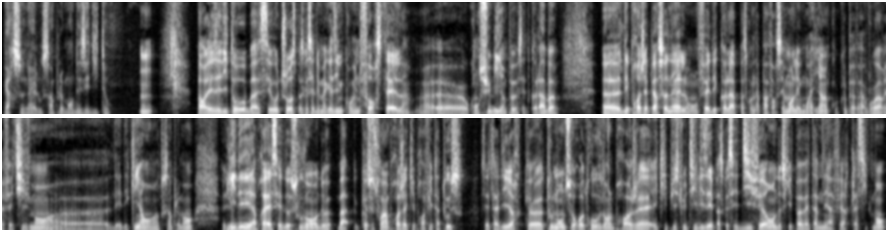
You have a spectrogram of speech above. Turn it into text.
personnels ou simplement des éditos? Mmh. Alors les éditos, bah, c'est autre chose parce que c'est des magazines qui ont une force telle qu'on subit un peu cette collab. Euh, des projets personnels, on fait des collabs parce qu'on n'a pas forcément les moyens que, peuvent avoir effectivement euh, des, clients, hein, tout simplement. L'idée, après, c'est de souvent de bah, que ce soit un projet qui profite à tous, c'est-à-dire que tout le monde se retrouve dans le projet et qu'ils puissent l'utiliser parce que c'est différent de ce qu'ils peuvent être amenés à faire classiquement.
